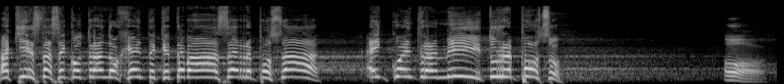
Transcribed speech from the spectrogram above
Aquí estás encontrando gente que te va a hacer reposar. Encuentra en mí tu reposo. Oh.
